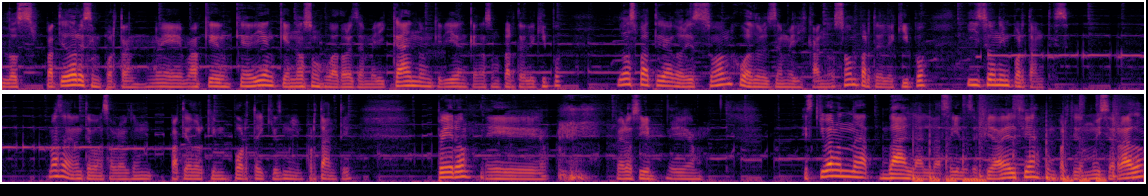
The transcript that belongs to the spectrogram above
los pateadores importan. Eh, aunque, digan que no son jugadores de americano, aunque digan que no son parte del equipo, los pateadores son jugadores de americano, son parte del equipo y son importantes. Más adelante vamos a hablar de un pateador que importa y que es muy importante. Pero, eh, pero sí, esquivaron una bala las Águilas de Filadelfia. Un partido muy cerrado.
